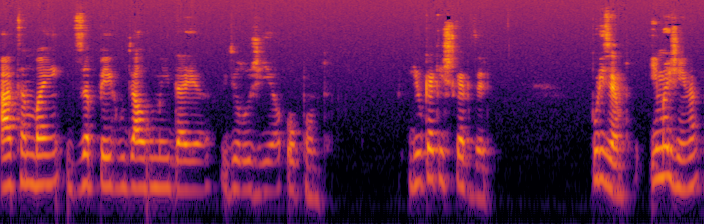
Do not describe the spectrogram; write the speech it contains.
há também desapego de alguma ideia, ideologia ou ponto. E o que é que isto quer dizer? Por exemplo, imagina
